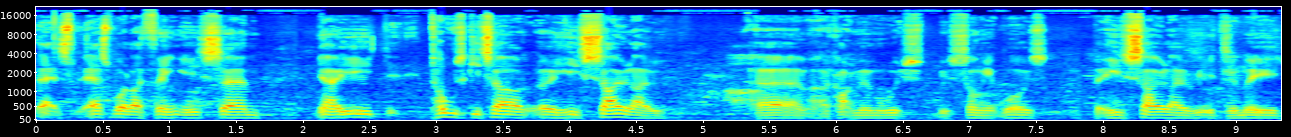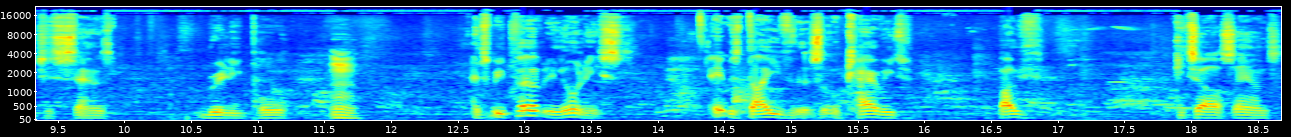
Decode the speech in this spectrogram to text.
that's that's what I think is. Um, you know, he, Paul's guitar, uh, his solo. Um, I can't remember which, which song it was, but his solo it, to me it just sounds really poor. And to be perfectly honest, it was Dave that sort of carried both guitar sounds.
